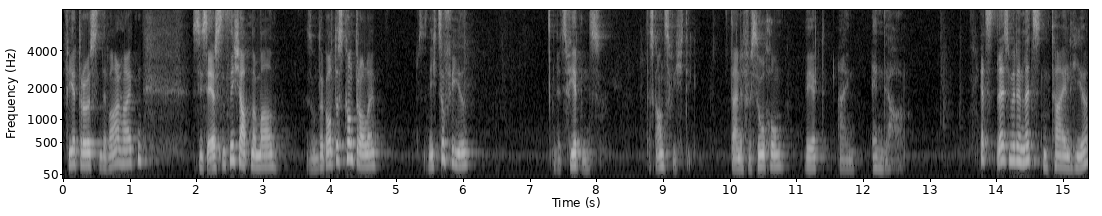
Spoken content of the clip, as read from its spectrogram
Vier tröstende Wahrheiten. Es ist erstens nicht abnormal, Es ist unter Gottes Kontrolle. Es ist nicht zu viel. Und jetzt viertens, das ist ganz wichtig. Deine Versuchung wird ein Ende haben. Jetzt lesen wir den letzten Teil hier.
